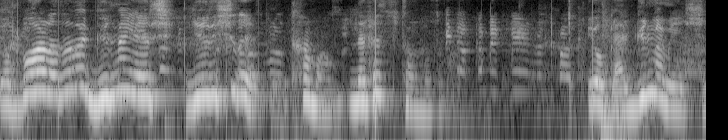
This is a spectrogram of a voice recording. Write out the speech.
Ya bu arada da gülme yarış, yarışı da yapıyor. Tamam. Nefes tutalım o zaman. Yok yani gülmeme yarışı.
